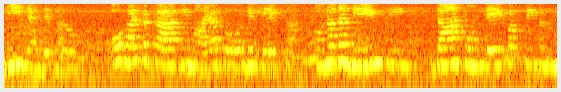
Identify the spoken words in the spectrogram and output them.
ਲੀਨ ਰਹਿੰਦੇ ਸਨ। ਉਹ ਹਰ ਪ੍ਰਕਾਰ ਦੀ ਮਾਇਆ ਤੋਂ ਨਿਰਲੇਪ ਸਨ। ਉਹਨਾਂ ਦਾ ਦਾਨ ਪੁੰਨ ਤੇ ਭਗਤੀ ਬਣ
